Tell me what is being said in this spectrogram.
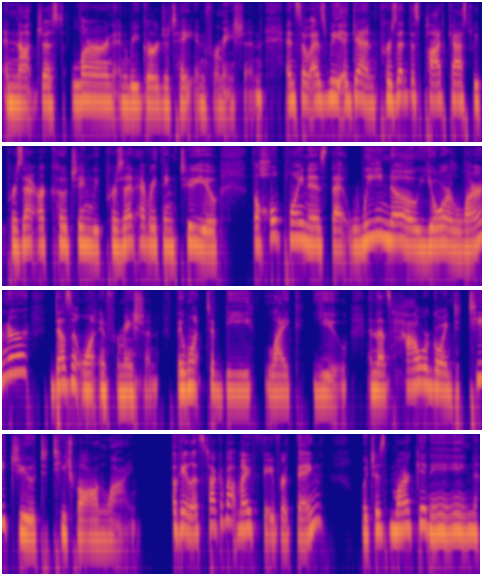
and not just learn and regurgitate information. And so, as we again present this podcast, we present our coaching, we present everything to you. The whole point is that we know your learner doesn't want information, they want to be like you. And that's how we're going to teach you to teach well online. Okay, let's talk about my favorite thing, which is marketing.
